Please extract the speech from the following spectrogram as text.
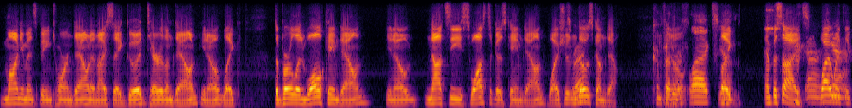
monuments being torn down and I say good tear them down you know like the Berlin Wall came down you know Nazi swastikas came down why shouldn't right. those come down Confederate know, flags. Yeah. Like, and besides, Oh, why yeah. would the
